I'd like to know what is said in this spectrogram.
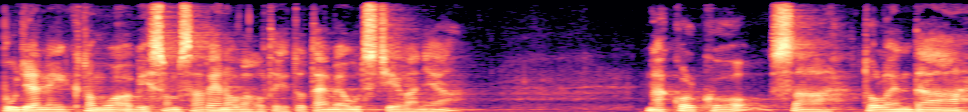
pudený k tomu, aby som sa venoval tejto téme úctievania, nakoľko sa to len dá,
